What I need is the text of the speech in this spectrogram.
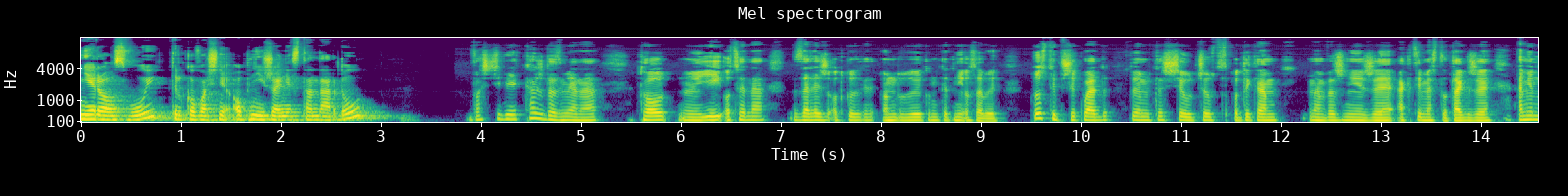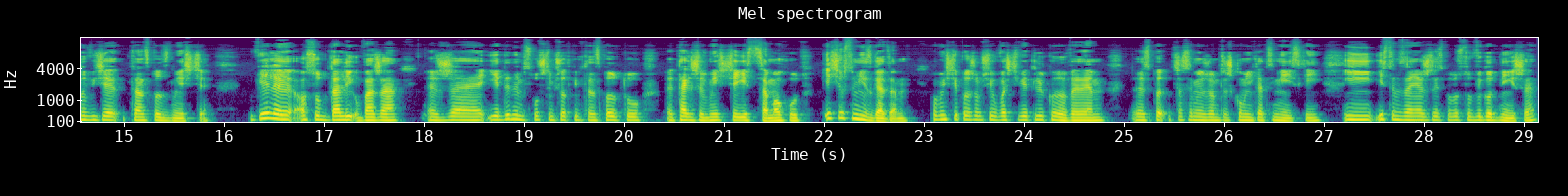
nie rozwój, tylko właśnie obniżenie standardu? Właściwie każda zmiana, to y, jej ocena zależy od, konkretnej osoby. Prosty przykład, którym też się często spotykam, mam wrażenie, że akcja miasto także, a mianowicie transport w mieście. Wiele osób dalej uważa, że jedynym słusznym środkiem transportu y, także w mieście jest samochód. Ja się z tym nie zgadzam. Po mieście poruszam się właściwie tylko rowerem, y, czasem używam też komunikacji miejskiej i jestem zdania, że to jest po prostu wygodniejsze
